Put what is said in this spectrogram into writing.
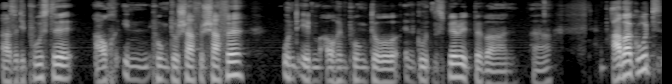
Also die Puste auch in puncto Schaffe, Schaffe und eben auch in puncto einen guten Spirit bewahren. Ja. Aber gut,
